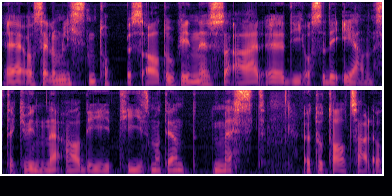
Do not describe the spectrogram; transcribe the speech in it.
Eh, Og selv om listen toppes av to kvinner, så er eh, de også de eneste kvinnene av de ti som har tjent mest. Eh, Totalt så er det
